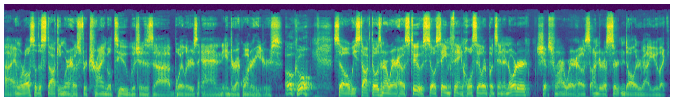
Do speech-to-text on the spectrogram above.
Uh, and we're also the stocking warehouse for Triangle Tube, which is uh, boilers and indirect water heaters. Oh, cool. So we stock those in our warehouse too. So same thing. Wholesaler puts in an order, ships from our warehouse under a certain dollar value. Like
